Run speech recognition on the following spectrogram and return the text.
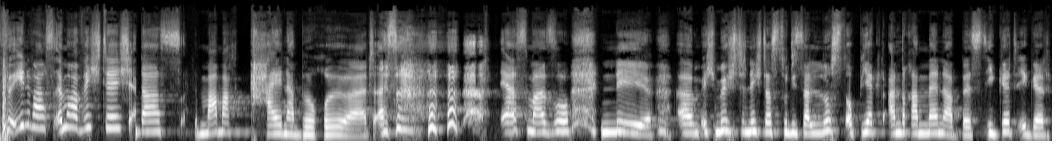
für ihn war es immer wichtig, dass Mama keiner berührt. Also erstmal so, nee, ähm, ich möchte nicht, dass du dieser Lustobjekt anderer Männer bist. Igitt, igitt.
